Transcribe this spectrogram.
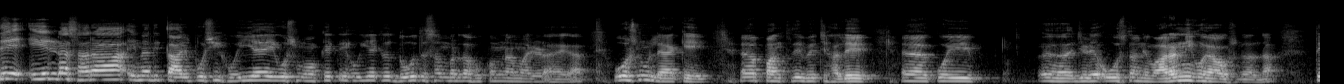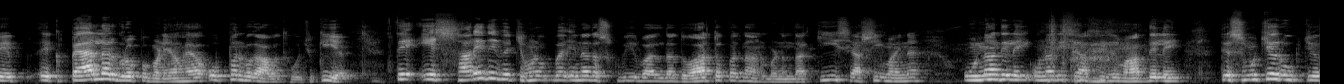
ਤੇ ਇਹ ਜਿਹੜਾ ਸਾਰਾ ਇਹਨਾਂ ਦੀ ਤਾਜਪੋਸ਼ੀ ਹੋਈ ਹੈ, ਇਹ ਉਸ ਮੌਕੇ ਤੇ ਹੋਈ ਹੈ ਜਦੋਂ 2 ਦਸੰਬਰ ਦਾ ਹੁਕਮਨਾਮਾ ਜਿਹੜਾ ਹੈਗਾ, ਉਸ ਨੂੰ ਲੈ ਕੇ ਪੰਥ ਦੇ ਵਿੱਚ ਹਲੇ ਕੋਈ ਜਿਹੜੇ ਉਸ ਦਾ ਨਿਵਾਰਨ ਨਹੀਂ ਹੋਇਆ ਉਸ ਗੱਲ ਦਾ, ਤੇ ਇੱਕ ਪੈਰਲਰ ਗਰੁੱਪ ਬਣਿਆ ਹੋਇਆ ਓਪਨ ਬਗਾਵਤ ਹੋ ਚੁੱਕੀ ਹੈ। ਤੇ ਇਹ ਸਾਰੇ ਦੇ ਵਿੱਚ ਹੁਣ ਇਹਨਾਂ ਦਾ ਸੁਖਬੀਰ ਬਾਦਲ ਦਾ ਦੁਆਰ ਤੋਂ ਪ੍ਰਧਾਨ ਬਣਨ ਦਾ ਕੀ ਸਿਆਸੀ ਮਾਇਨਾ ਉਹਨਾਂ ਦੇ ਲਈ ਉਹਨਾਂ ਦੀ ਸਿਆਸੀ ਜਮਾਤ ਦੇ ਲਈ ਤੇ ਸਮੁੱਚੇ ਰੂਪ 'ਚ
